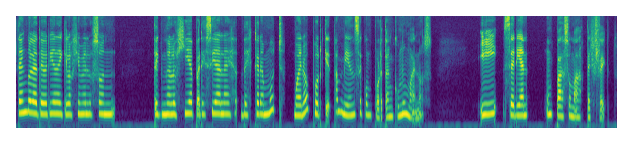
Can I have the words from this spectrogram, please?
tengo la teoría de que los gemelos son tecnología parecida a la de Scaramouche? Bueno, porque también se comportan como humanos y serían un paso más perfecto.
